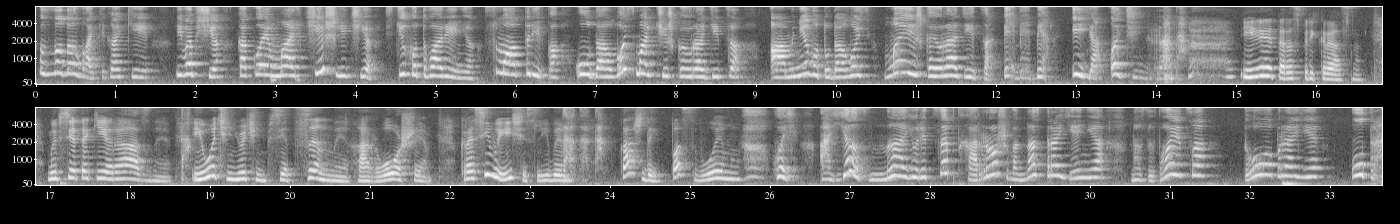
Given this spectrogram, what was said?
Задавайте какие! И вообще, какое мальчишье стихотворение! Смотри-ка, удалось мальчишкой родиться, А мне вот удалось мышкой родиться. Бе-бе-бе. И я очень рада. И это распрекрасно. Мы все такие разные. И очень-очень все ценные, хорошие, красивые и счастливые. Да-да-да. Каждый по-своему. Ой, а я знаю рецепт хорошего настроения. Называется «Доброе утро».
